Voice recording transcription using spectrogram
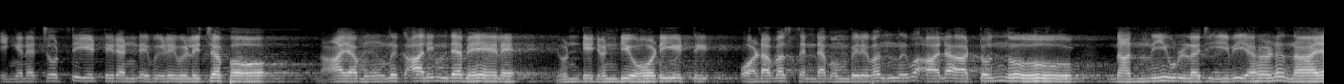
ഇങ്ങനെ ചൊട്ടിയിട്ട് രണ്ട് വിളി വിളിച്ചപ്പോ നായ മൂന്ന് കാലിന്റെ മേലെ ഞൊണ്ടി ഞൊണ്ടി ഓടിയിട്ട് ഉടമസ്ഥന്റെ മുമ്പിൽ വന്ന് വാലാട്ടുന്നു. നന്ദിയുള്ള ജീവിയാണ് നായ.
